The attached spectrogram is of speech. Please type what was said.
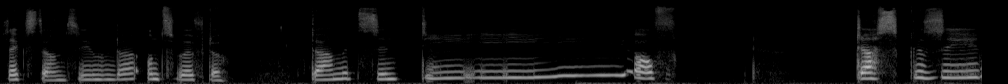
Sechster und siebenter und zwölfter. Damit sind die auf das gesehen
